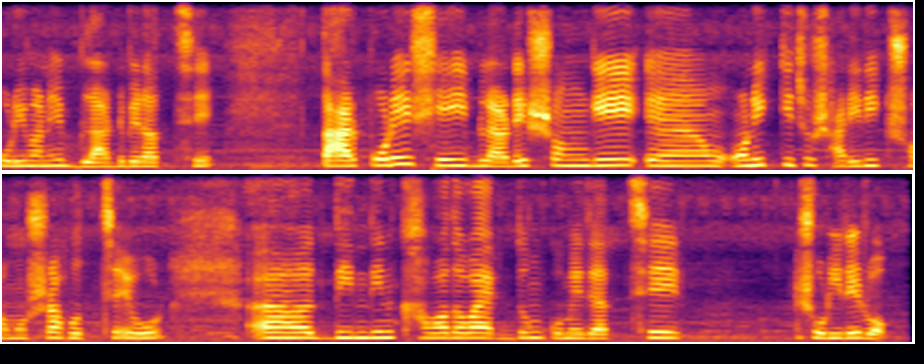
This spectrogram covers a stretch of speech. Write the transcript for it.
পরিমাণে ব্লাড বেরাচ্ছে। তারপরে সেই ব্লাডের সঙ্গে অনেক কিছু শারীরিক সমস্যা হচ্ছে ওর। দিন দিন খাওয়া দাওয়া একদম কমে যাচ্ছে। শরীরে রক্ত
